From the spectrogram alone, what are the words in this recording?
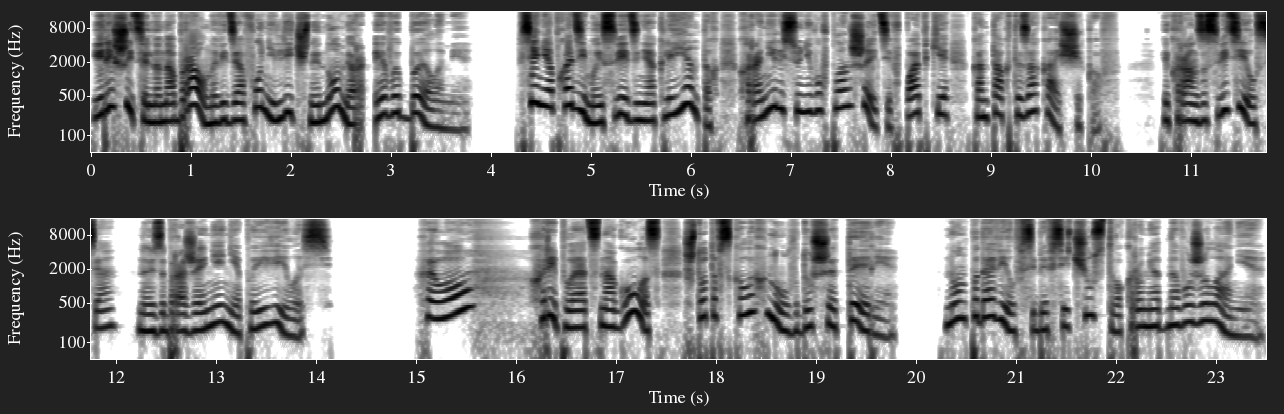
и решительно набрал на видеофоне личный номер Эвы Беллами. Все необходимые сведения о клиентах хранились у него в планшете в папке «Контакты заказчиков». Экран засветился, но изображение не появилось. «Хелло?» Хриплый от сна голос что-то всколыхнул в душе Терри, но он подавил в себе все чувства, кроме одного желания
